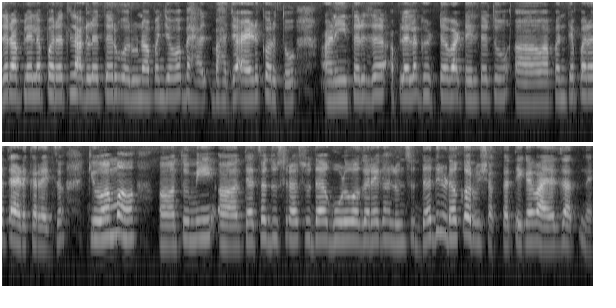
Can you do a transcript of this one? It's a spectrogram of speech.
जर आपल्याला परत लागलं तर वरून आपण जेव्हा भा भाज्या ॲड करतो आणि तर जर आपल्याला घट्ट वाटेल तर तू आपण ते परत ॲड करायचं. किंवा मग तुम्ही त्याचा दुसरासुद्धा गूळ वगैरे घालूनसुद्धा धिडं करू शकता. ते काय वाया जात नाही.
